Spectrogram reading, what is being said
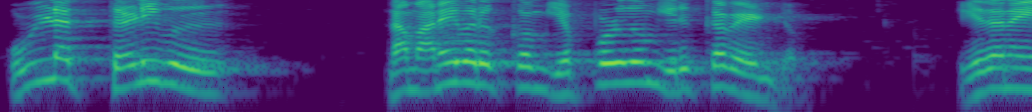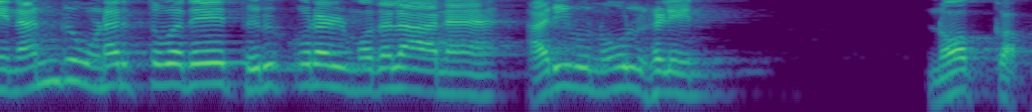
உள்ள தெளிவு நம் அனைவருக்கும் எப்பொழுதும் இருக்க வேண்டும். இதனை நன்கு உணர்த்துவதே திருக்குறள் முதலான அறிவு நூல்களின் நோக்கம்.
